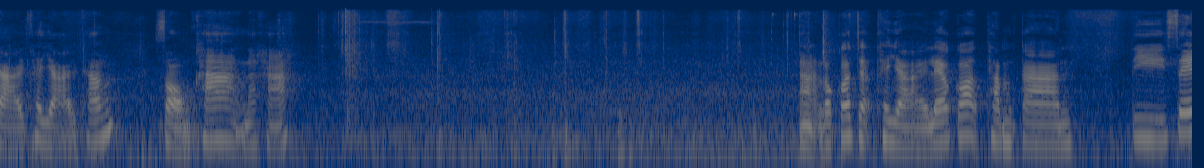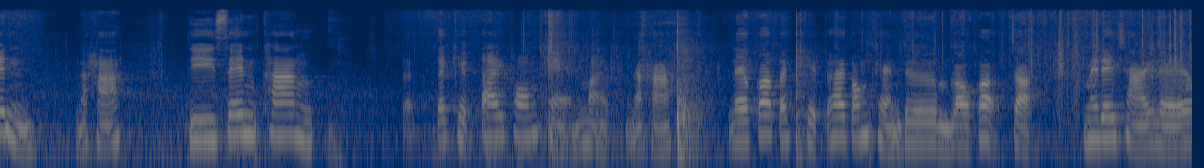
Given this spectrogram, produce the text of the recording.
ยายขยายทั้งสองข้างนะคะ อะเราก็จะขยายแล้วก็ทำการตีเส้นนะคะ ตีเส้นข้างตะตะเข็บใต้ท้องแขนใหม่นะคะ แล้วก็ตะเข็บใต้ท้องแขนเดิม เราก็จะไม่ได้ใช้แล้ว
